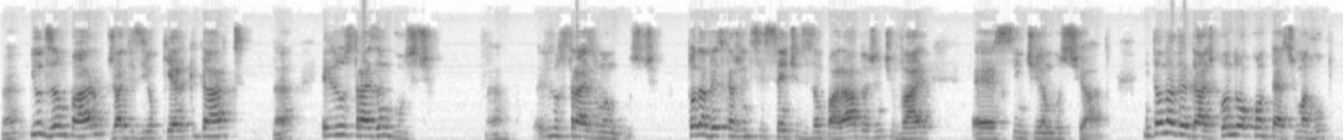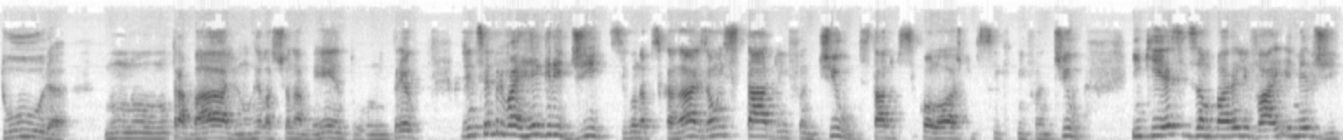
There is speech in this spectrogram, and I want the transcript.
Né? E o desamparo, já dizia o Kierkegaard, né? ele nos traz angústia. Né? Ele nos traz uma angústia. Toda vez que a gente se sente desamparado, a gente vai é, se sentir angustiado. Então, na verdade, quando acontece uma ruptura no, trabalho, no relacionamento, no emprego, a gente sempre vai regredir, segundo a psicanálise, a um estado infantil, estado psicológico, psíquico infantil, em que esse desamparo ele vai emergir.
